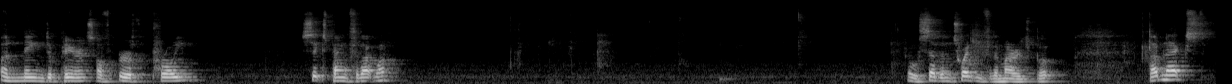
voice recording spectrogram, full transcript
unnamed appearance of Earth Prime. £6 for that one. Oh, 720 for the marriage book. Up next,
